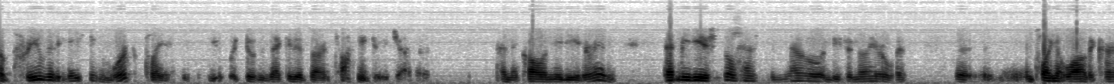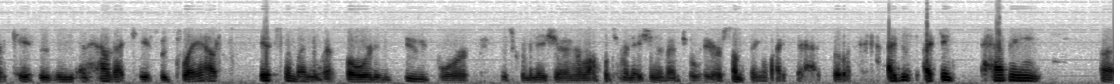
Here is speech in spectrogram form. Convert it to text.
a pre litigation workplace executives aren't talking to each other and they call a mediator in. That mediator still has to know and be familiar with the employment law of the current cases and, and how that case would play out if somebody went forward and sued for discrimination or wrongful termination eventually or something like that. So I just I think having a,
